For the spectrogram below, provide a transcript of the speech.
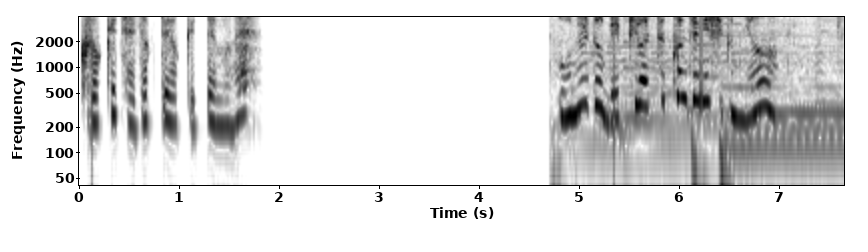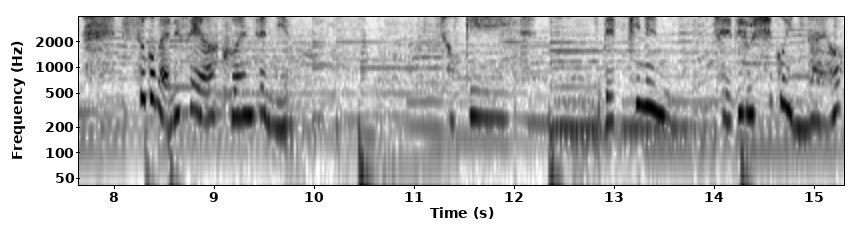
그렇게 제작되었기 때문에? 오늘도 매피와 특훈 중이시군요. 수고 많으세요, 구한자님. 저기, 매피는 제대로 쉬고 있나요?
